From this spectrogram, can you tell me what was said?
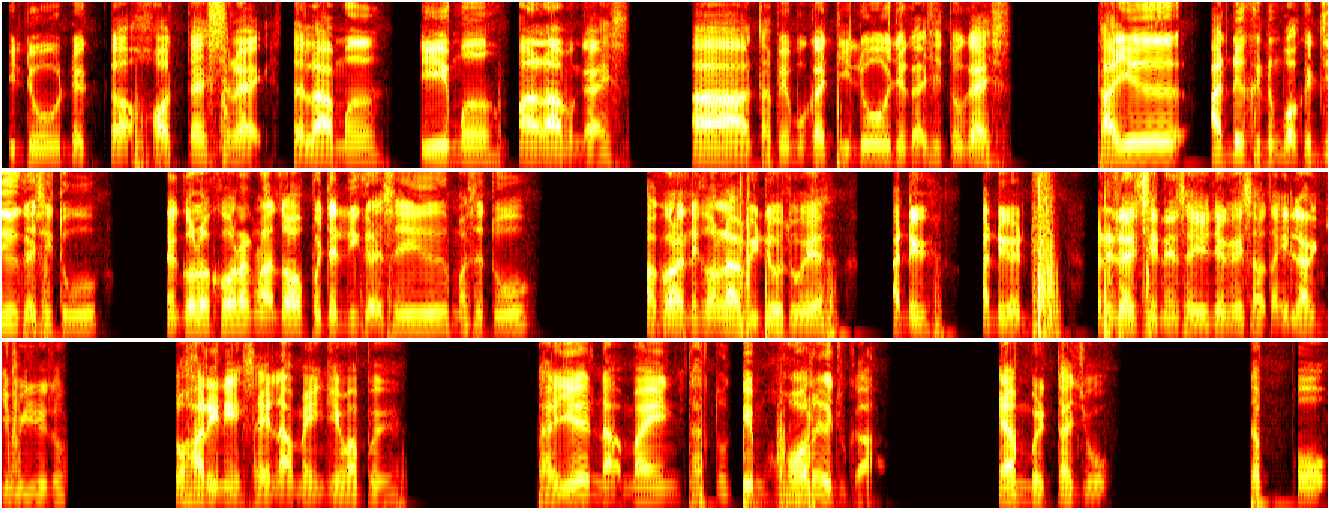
tidur dekat Hotel Shrek selama 5 malam guys. Ah, tapi bukan tidur je kat situ guys. Saya ada kena buat kerja kat situ. Dan kalau korang nak tahu apa jadi kat saya masa tu, ah, korang tengoklah video tu ya. Ada, ada, ada. Ada dalam channel saya. Jangan risau, tak hilang ke video tu. So hari ni saya nak main game apa? Saya nak main satu game horror juga. Yang bertajuk Tepuk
